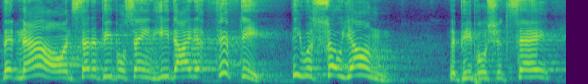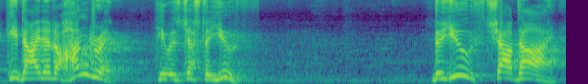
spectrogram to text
That now, instead of people saying he died at 50, he was so young, that people should say he died at 100, he was just a youth. The youth shall die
